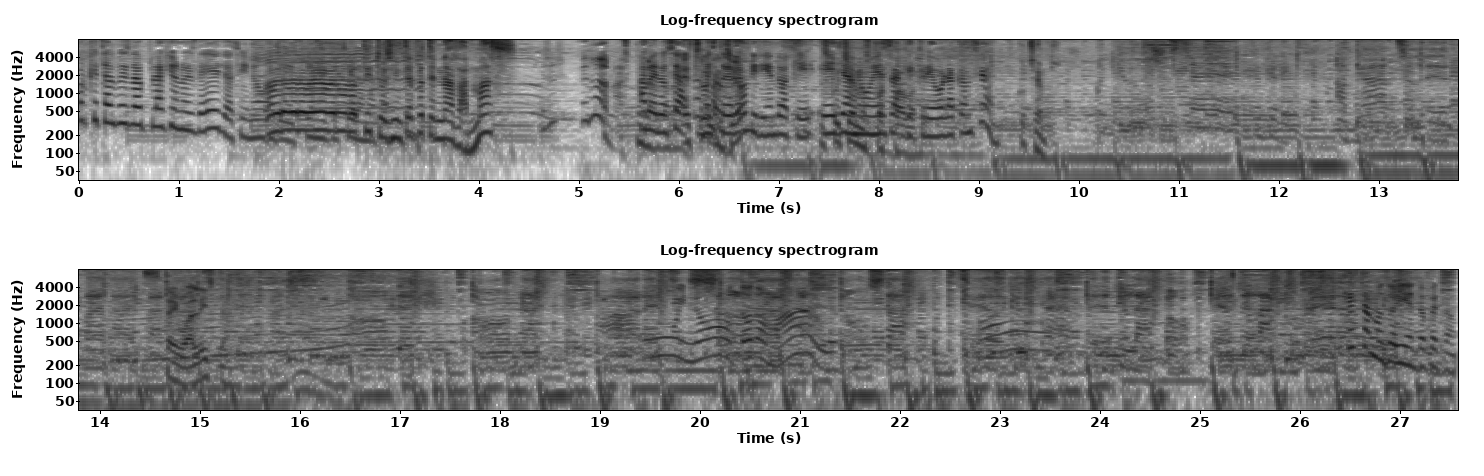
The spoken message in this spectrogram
Porque tal vez el plagio no es de ella, sino. A ver, a ver, a ver, a ver, un ratito, es intérprete nada más. Es nada más. A ver, o sea, ¿Esta es me la estoy canción? refiriendo a que ella no es la que creó la canción. Escuchemos. Está igualita. Todo mal. ¿Qué estamos oyendo, perdón?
